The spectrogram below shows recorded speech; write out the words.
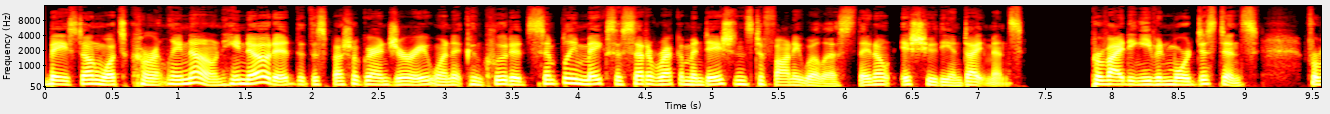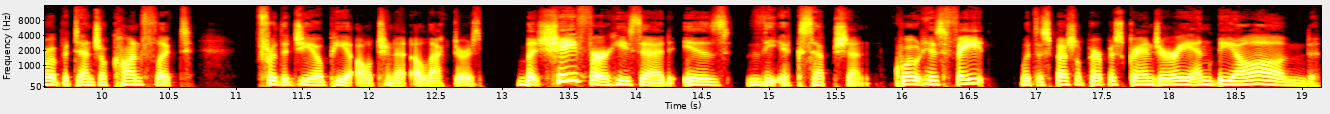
based on what's currently known. He noted that the special grand jury, when it concluded, simply makes a set of recommendations to Fani Willis. They don't issue the indictments providing even more distance from a potential conflict for the GOP alternate electors. But Shafer, he said, is the exception. Quote, his fate with the special purpose grand jury and beyond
